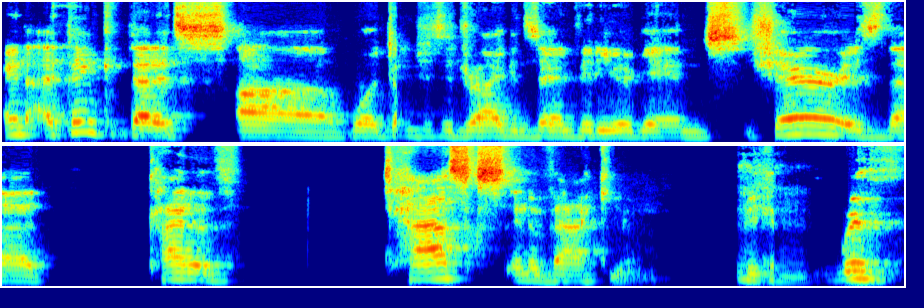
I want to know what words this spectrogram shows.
and I think that it's uh, what Dungeons and Dragons and video games share is that kind of tasks in a vacuum. Because Mhm. with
